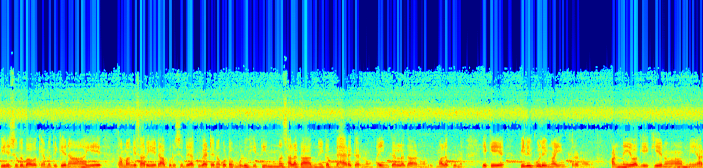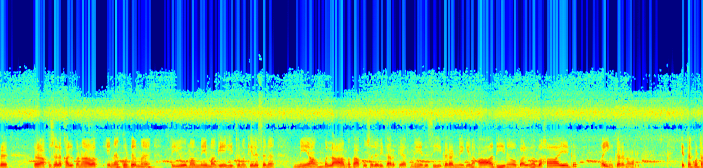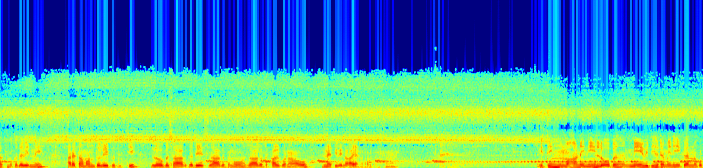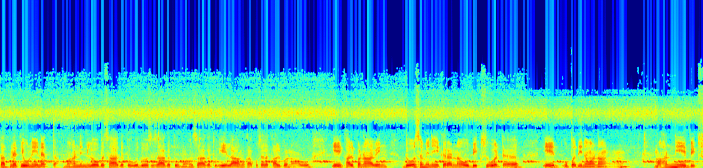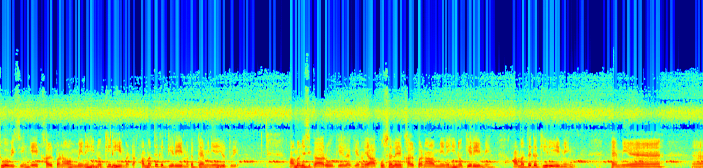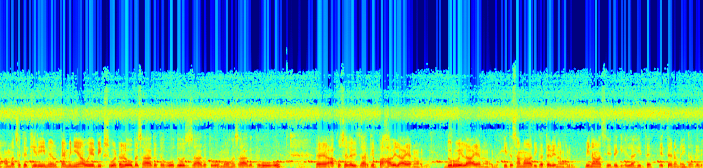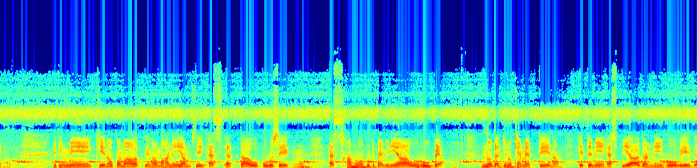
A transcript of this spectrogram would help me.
පිරිසුදු බව කැමති කෙනා ඒ තමන්ගේ ශරීරයට අපිරිසුදුයක් වැටෙනකොට මුළු හිතින්ම සලකාගෙන ඒක බැහැර කරනවා අයින් කරලා දානවලු මලකුණ. ඒකේ පිළිකුලෙන් අයින් කරනවා අන්න ඒ වගේ කියනවා මේ අර අකුසල කල්පනාවක් එනකොටම අයියෝ මම මේ මගේ හිතම කෙලසන මේ ලාමක අකුසල විතර්කයක් නේද සිහි කරන්නේ කියලා ආදීනව බලලා වහා ඒක අයින් කරනවලු. එතකොටත් මොකද වෙන්නේ? අර තමන් තුළ ඉපදිච්ච ලෝභ සාගත, දේශ සාගත, මෝහ සාගත කල්පනාව නැති වෙලා යනවා. ඉතින් මහණෙනි ලෝභ මේ විදිහට මෙනෙහි කරනකොටත් නැති වුණේ නැත්තම් මහණෙනි ලෝභ සාගත වූ දෝෂ සාගත වූ මොහ සාගත වූ ඒ ලාමක අකුසල කල්පනාව ඒ කල්පනාවෙන් දෝෂ මෙනෙහි කරන්නා වූ භික්ෂුවට ඒත් උපදිනවා නම් මහන්නේ ඒ භික්ෂුව විසින් ඒ කල්පනාව මෙනෙහි නොකිරීමට අමතක කිරීමට පැමිණිය යුතුය. අමනසිකාරෝ කියලා කියනවා. ඒ අකුසලයේ කල්පනාව මෙනෙහි නොකිරීමෙන් අමතක කිරීමෙන් පැමි අමතක කිරීම පැමිණියා වූ ඒ භික්ෂුවට ලෝභ සාගත හෝ දෝෂ සාගත හෝ මෝහ සාගත හෝ අකුසල විසර්ගේ පහ වෙලා යනවලු. දුරු වෙලා යනවලු. හිත සමාධිගත වෙනවලු. විනාශයට ගිහිල්ලා හිත එතනම එකඟ වෙනවලු. ඉතින් මේ කියන උපමාවක් දෙනවා. මහණේ යම්සේ ඇස් ඇත්තා වූ පුරුෂයෙක් ඇස් හමුවපට පැමිණියා වූ රූපයක් නොදකිනු කැමැත්තේ නම් හෙත මේ ඇස් පියාගන්නේ හෝ වේද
